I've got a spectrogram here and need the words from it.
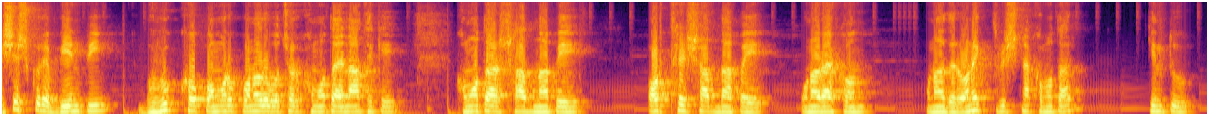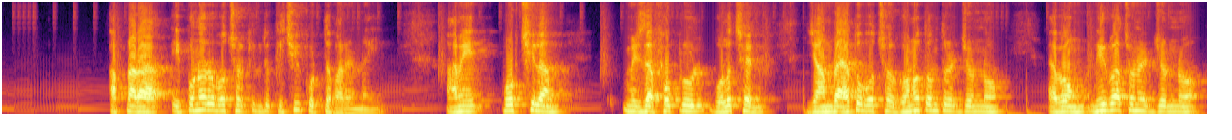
বিশেষ করে বিএনপি বুভুক্ষ পনেরো পনেরো বছর ক্ষমতায় না থেকে ক্ষমতার স্বাদ না পেয়ে, অর্থের স্বাদ না পেয়ে ওনারা এখন ওনাদের অনেক তৃষ্ণা ক্ষমতার। কিন্তু আপনারা এই পনেরো বছর কিন্তু কিছুই করতে পারেন নাই। আমি পড়ছিলাম মির্জা ফখরুল বলেছেন যে আমরা এত বছর গণতন্ত্রের জন্য এবং নির্বাচনের জন্য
